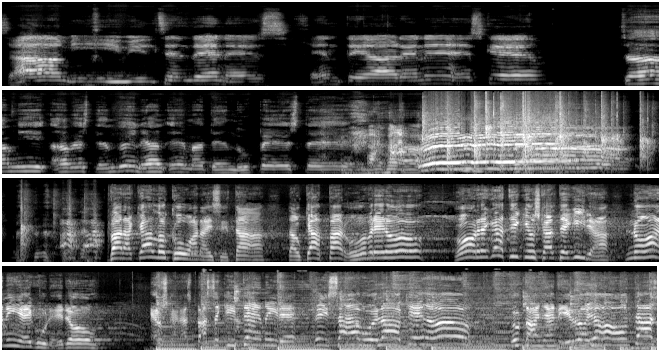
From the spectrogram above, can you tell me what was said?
Txami biltzen denez, jentearen eske. Txami abesten duenean ematen du peste. Barakaldokoa naiz eta dauka paro obrero Horregatik euskaltegira noa ni egunero. Euskaraz bazekiten nire eizabuelak edo Baina ni rollo hontaz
